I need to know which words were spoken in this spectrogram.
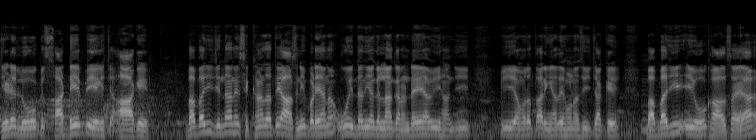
ਜਿਹੜੇ ਲੋਕ ਸਾਡੇ ਭੇਖ 'ਚ ਆ ਕੇ, ਬਾਬਾ ਜੀ ਜਿਨ੍ਹਾਂ ਨੇ ਸਿੱਖਾਂ ਦਾ ਇਤਿਹਾਸ ਨਹੀਂ ਪੜਿਆ ਨਾ, ਉਹ ਇਦਾਂ ਦੀਆਂ ਗੱਲਾਂ ਕਰਨ ਡਏ ਆ ਵੀ ਹਾਂਜੀ, ਵੀ ਅੰਮ੍ਰਿਤਧਾਰੀਆਂ ਦੇ ਹੁਣ ਅਸੀਂ ਚੱਕ ਕੇ। ਬਾਬਾ ਜੀ, ਇਹ ਉਹ ਖਾਲਸਾ ਆ,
